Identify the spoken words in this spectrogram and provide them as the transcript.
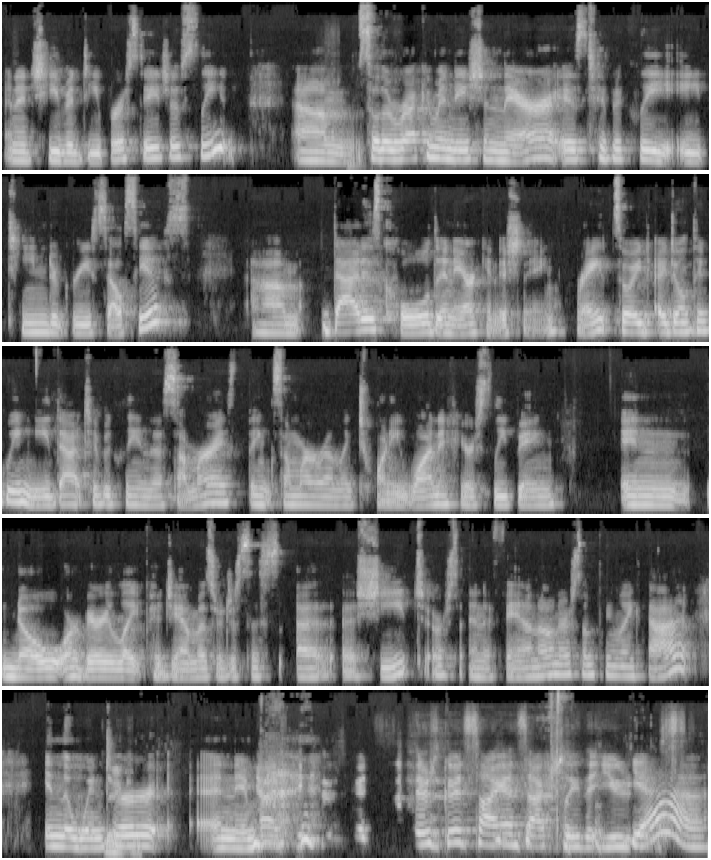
and achieve a deeper stage of sleep. Um, so the recommendation there is typically 18 degrees Celsius. Um, that is cold in air conditioning, right? So I, I, don't think we need that typically in the summer. I think somewhere around like 21 if you're sleeping in no or very light pajamas or just a, a, a sheet or and a fan on or something like that. In the winter and in yeah, there's, good, there's good science actually that you yeah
